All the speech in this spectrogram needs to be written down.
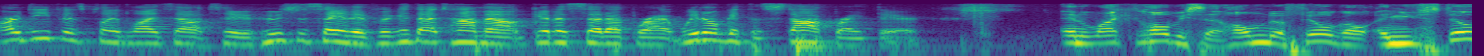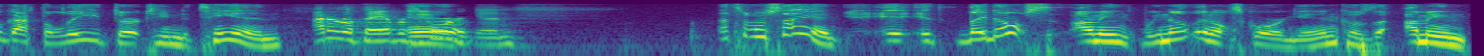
our defense played lights out too. Who's to say that if we get that timeout, get us set up right, we don't get the stop right there? And like Colby said, hold them to a field goal, and you still got the lead, thirteen to ten. I don't know if they ever And- score again. That's what I'm saying. It, it, they don't. I mean, we know they don't score again because I mean,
